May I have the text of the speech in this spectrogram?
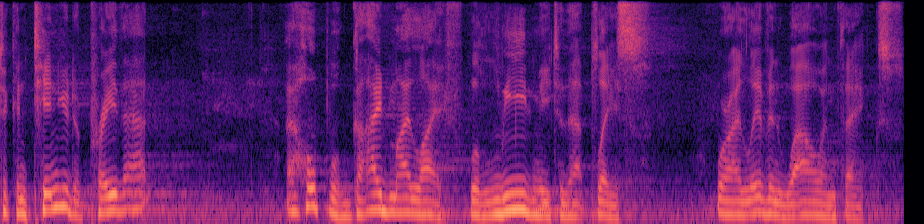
To continue to pray that, I hope will guide my life, will lead me to that place where I live in wow and thanks.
